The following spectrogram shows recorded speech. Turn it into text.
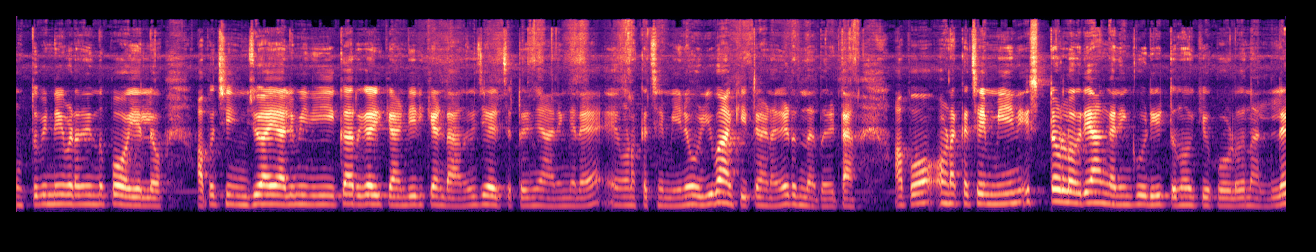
മുത്ത് പിന്നെ ഇവിടെ നിന്ന് പോയല്ലോ. അപ്പോൾ ചിഞ്ചു ആയാലും ഇനി ഈ കറി കഴിക്കാണ്ടിരിക്കണ്ടെന്ന് വിചാരിച്ചിട്ട് ഞാനിങ്ങനെ ഉണക്കച്ചെമ്മീൻ ഒഴിവാക്കിയിട്ടാണ് ഇടുന്നത്. നിൽക്കുന്നത് കേട്ടോ. അപ്പോൾ ഉണക്ക ചെമ്മീൻ ഇഷ്ടമുള്ളവർ അങ്ങനെയും കൂടി ഇട്ട് നോക്കിക്കോളൂ. നല്ല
